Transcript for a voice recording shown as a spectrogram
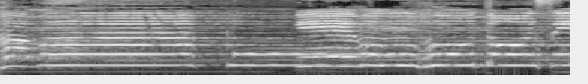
भव? एवम् भूतोऽसि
